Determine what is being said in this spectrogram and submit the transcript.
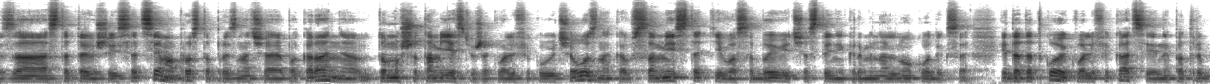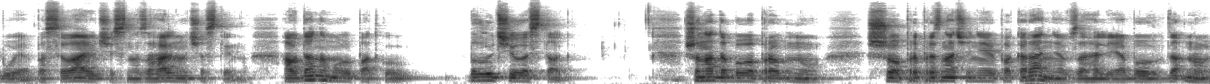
за статтею 67, а просто призначає покарання, тому що там є вже кваліфікуюча ознака в самій статті, в особливій частині Кримінального кодексу, і додаткової кваліфікації не потребує, посилаючись на загальну частину. А в даному випадку вийшло так, що треба було ну, що при призначенні покарання взагалі, або ну,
